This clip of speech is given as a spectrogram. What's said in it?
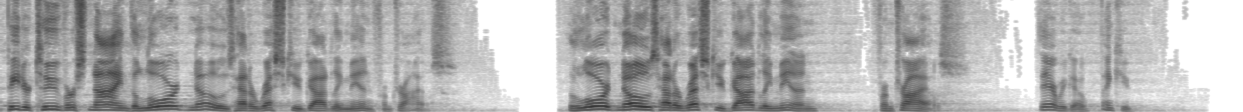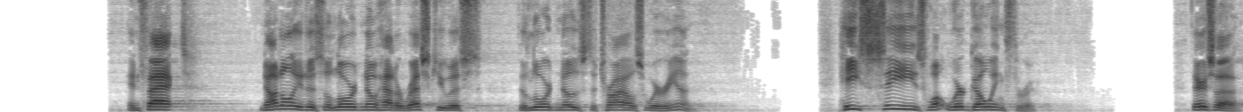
Peter 2, verse 9 the Lord knows how to rescue godly men from trials. The Lord knows how to rescue godly men from trials. There we go. Thank you. In fact, not only does the Lord know how to rescue us, the Lord knows the trials we're in. He sees what we're going through. There's a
